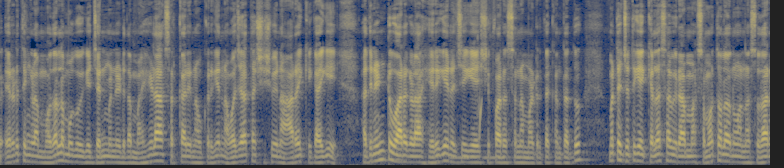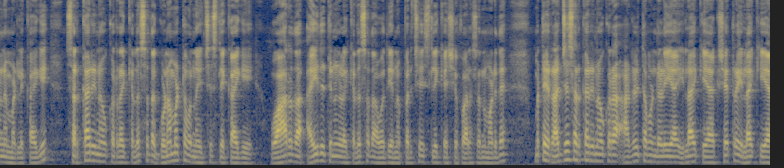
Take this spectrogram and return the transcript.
ಎರಡು ತಿಂಗಳ ಮೊದಲ ಮಗುವಿಗೆ ಜನ್ಮ ನೀಡಿದ ಮಹಿಳಾ ಸರ್ಕಾರಿ ನೌಕರಿಗೆ ನವಜಾತ ಶಿಶುವಿನ ಆರೈಕೆಗಾಗಿ ಹದಿನೆಂಟು ವಾರಗಳ ಹೆರಿಗೆ ರಜೆಗೆ ಶಿಫಾರಸನ್ನು ಮಾಡಿರ್ತಕ್ಕಂಥದ್ದು. ಮತ್ತು ಜೊತೆಗೆ ಕೆಲಸ ವಿರಾಮ ಸಮತೋಲನವನ್ನು ಸುಧಾರಣೆ ಮಾಡಲಿಕ್ಕಾಗಿ ಸರ್ಕಾರಿ ನೌಕರರ ಕೆಲಸದ ಗುಣಮಟ್ಟವನ್ನು ಹೆಚ್ಚಿಸಲಿಕ್ಕಾಗಿ ವಾರದ ಐದು ದಿನಗಳ ಕೆಲಸದ ಅವಧಿಯನ್ನು ಪರಿಚಯಿಸಲಿಕ್ಕೆ ಶಿಫಾರಸನ್ನು ಮಾಡಿದೆ. ಮತ್ತು ರಾಜ್ಯ ಸರ್ಕಾರಿ ನೌಕರ ಆಡಳಿತ ಮಂಡಳಿಯ ಇಲಾಖೆಯ, ಕ್ಷೇತ್ರ ಇಲಾಖೆಯ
